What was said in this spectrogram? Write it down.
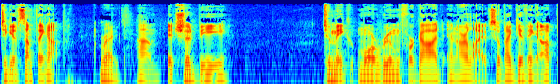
to give something up. Right. Um, it should be to make more room for God in our lives. So by giving up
